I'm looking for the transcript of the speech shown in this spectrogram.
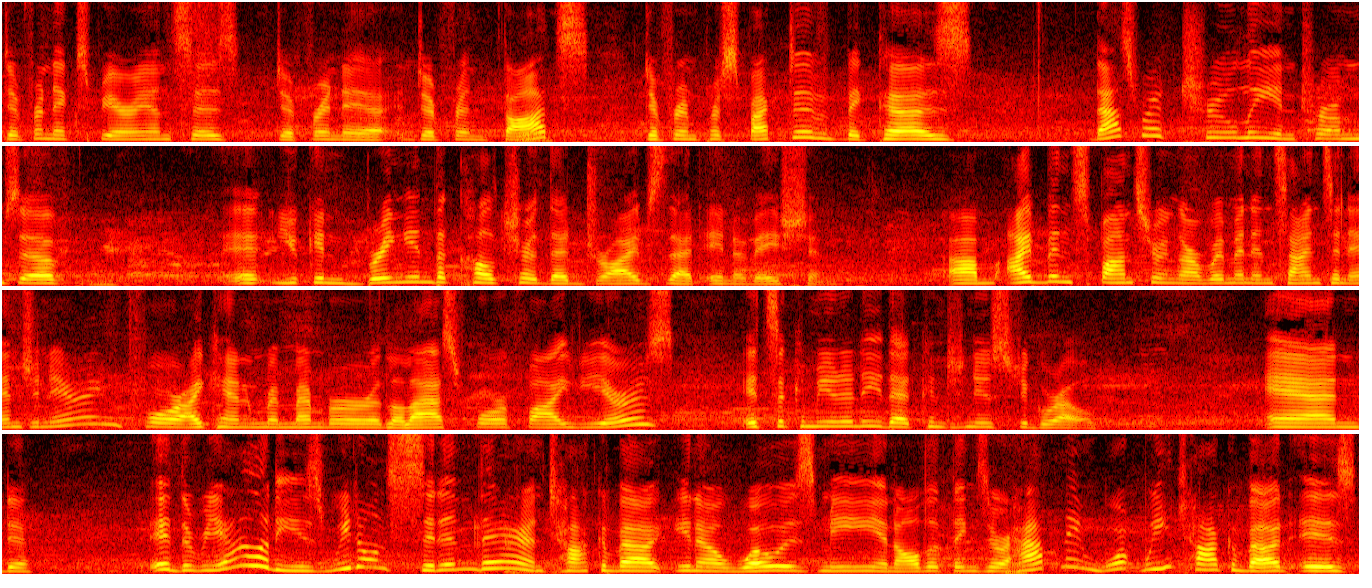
different experiences, different, uh, different thoughts, different perspective, because that's where truly, in terms of, uh, you can bring in the culture that drives that innovation. Um, I've been sponsoring our Women in Science and Engineering for, I can remember, the last four or five years. It's a community that continues to grow. And Eh, the reality is we don't sit in there and talk about, you know, woe is me and all the things that are happening. What we talk about is,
